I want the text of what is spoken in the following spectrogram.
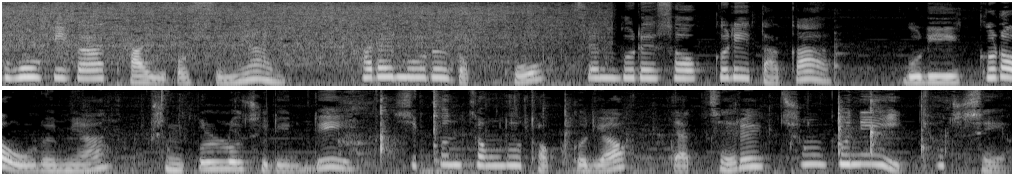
소고기가 다 익었으면 카레물을 넣고 센 불에서 끓이다가 물이 끓어오르면 중불로 줄인 뒤 10분 정도 더 끓여 야채를 충분히 익혀주세요.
